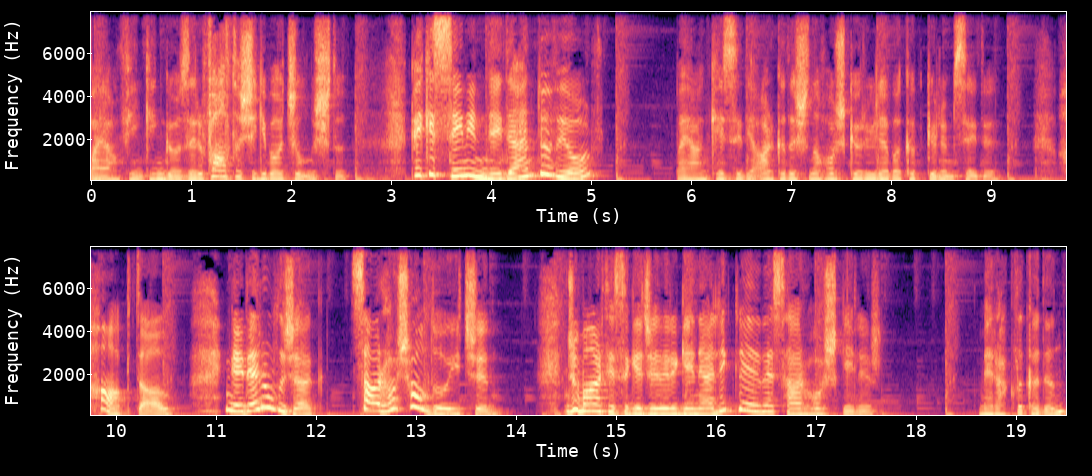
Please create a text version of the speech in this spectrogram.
Bayan Fink'in gözleri fal taşı gibi açılmıştı. Peki seni neden dövüyor? Bayan Cassidy arkadaşına hoşgörüyle bakıp gülümsedi. Aptal, neden olacak? Sarhoş olduğu için. Cumartesi geceleri genellikle eve sarhoş gelir. Meraklı kadın,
